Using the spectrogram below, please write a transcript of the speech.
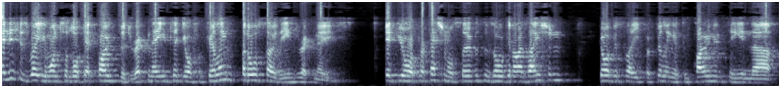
And this is where you want to look at both the direct needs that you're fulfilling, but also the indirect needs. If you're a professional services organisation, you're obviously fulfilling a component in uh,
